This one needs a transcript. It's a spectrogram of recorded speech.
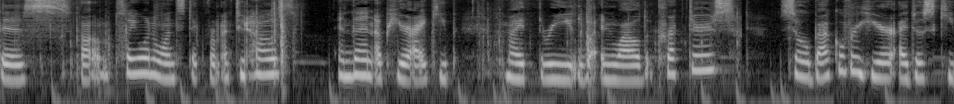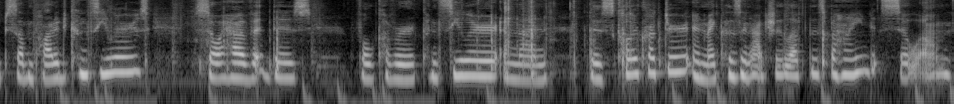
this um, Play 101 stick from Etude House, and then up here I keep my three Wet n Wild correctors. So back over here, I just keep some potted concealers. So I have this full cover concealer and then this color corrector and my cousin actually left this behind so um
